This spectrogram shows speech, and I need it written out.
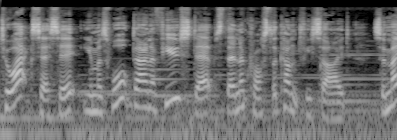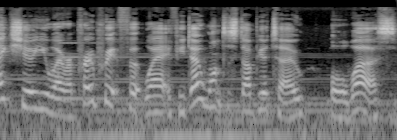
To access it, you must walk down a few steps, then across the countryside, so make sure you wear appropriate footwear if you don't want to stub your toe, or worse.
